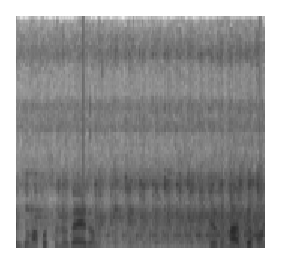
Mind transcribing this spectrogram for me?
একদম আকর্ষণীয় গায়ের রং। এরকম মাছ যখন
